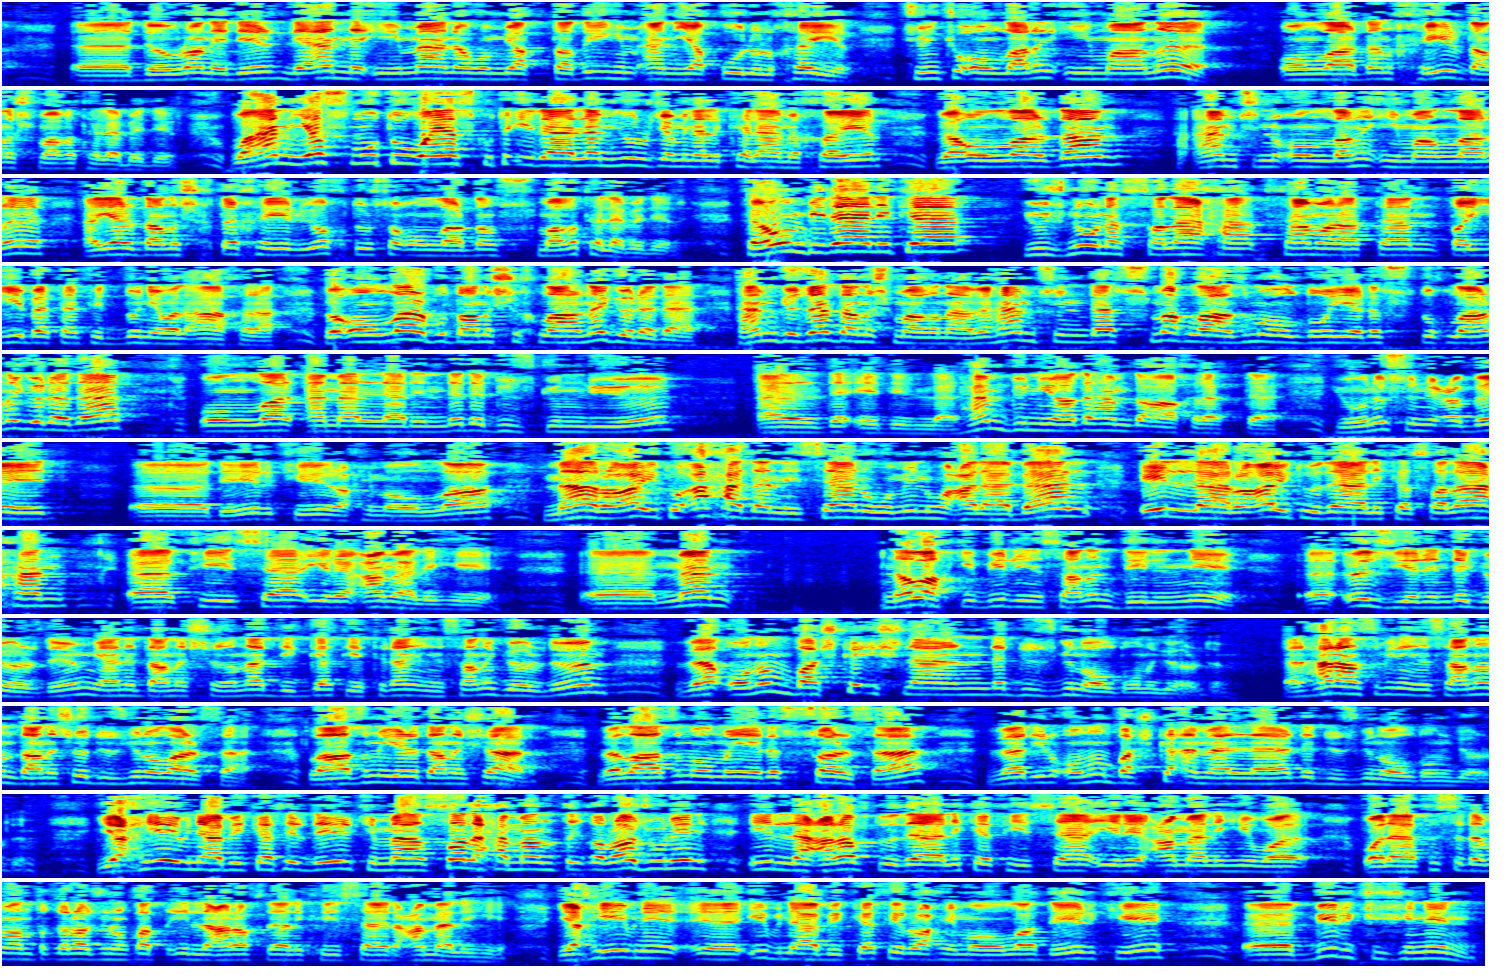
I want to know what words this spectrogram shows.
dövran edir. Ləənnə imanəhum yaqtadihim ən yəqulul xeyr. Çünki onların imanı onlardan xeyir danışmağı tələb edir. Və ən yasmutu və yaskutu idə ləm yurcə minəl kələmi xeyr və onlardan Həmçinin onların imanları əgər danışıqda xeyir yoxdursa, onlardan susmağı tələb edir. Fəhum bidəlikə yücnunə salahə səmarətən tayyibətən fid-dunya vəl-axirə. Və onlar bu danışıqlarına görə də, həm gözəl danışmağına və həmçində susmaq lazım olduğu yerdə susduqlarına görə də onlar əməllərində də düzgünlüyü əldə edirlər. Həm dünyada, həm də axirətdə. Yunus ibn Ubeyd e, deyir ki, rahiməhullah, Mə rəaytu əhədən lisanuhu minhu alə bəl, illə rəaytu zəlikə salahan e, fi səiri əməlihi. E, mən nə vaxt ki, bir insanın dilini e, öz yerində gördüm, yəni danışığına diqqət yetirən insanı gördüm və onun başqa işlərində düzgün olduğunu gördüm. Yəni, hər hansı bir insanın danışığı düzgün olarsa, lazımı yerə danışar və lazım olmayan yerə susarsa, və deyir, onun başqa əməlləri də düzgün olduğunu gördüm. Yahya ibn Əbi Kəsir deyir ki, Mə saləhə məntiq raculin illə ərəftu zəlikə fi səiri əməlihi və, və lə fisidə məntiq raculin qat illə ərəftu zəlikə fi səiri əməlihi. Yahya ibn, e, ibn Əbi Kəsir rahiməhullah deyir ki, e, bir kişinin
